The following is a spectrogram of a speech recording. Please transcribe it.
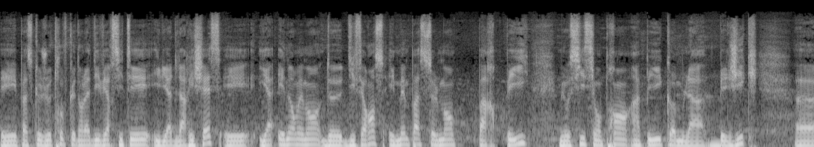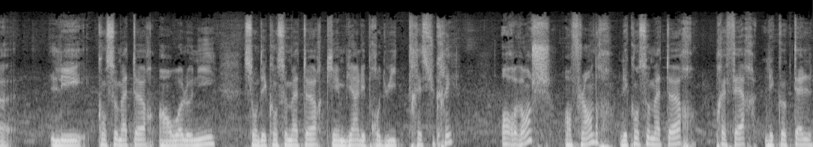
Et parce que je trouve que dans la diversité, il y a de la richesse et il y a énormément de différences, et même pas seulement par pays, mais aussi si on prend un pays comme la Belgique, euh, les consommateurs en Wallonie sont des consommateurs qui aiment bien les produits très sucrés. En revanche, en Flandre, les consommateurs préfèrent les cocktails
